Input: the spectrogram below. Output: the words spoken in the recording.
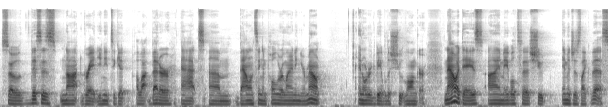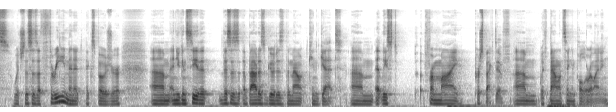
So this is not great. You need to get a lot better at um, balancing and polar aligning your mount in order to be able to shoot longer. Nowadays, I'm able to shoot images like this, which this is a three minute exposure. Um, and you can see that this is about as good as the mount can get, um, at least from my perspective, um, with balancing and polar aligning.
